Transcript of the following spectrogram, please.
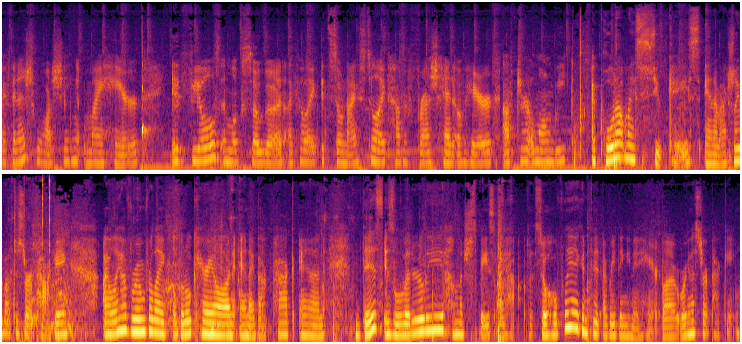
I finished washing my hair. It feels and looks so good. I feel like it's so nice to like have a fresh head of hair. After a long week i pulled out my suitcase and i'm actually about to start packing. I only have room for like a little carry-on and a backpack and this is literally how much space i have. So hopefully i can fit everything in here but we're gonna start packing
